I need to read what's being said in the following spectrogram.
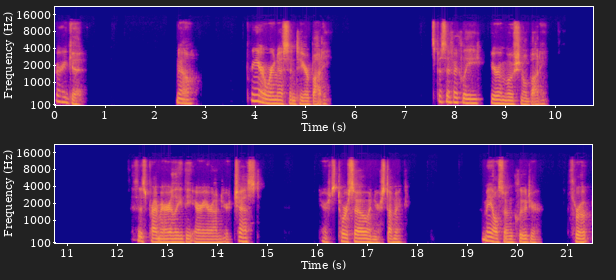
Very good. Now, bring your awareness into your body, specifically your emotional body. This is primarily the area around your chest, your torso, and your stomach. It may also include your throat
